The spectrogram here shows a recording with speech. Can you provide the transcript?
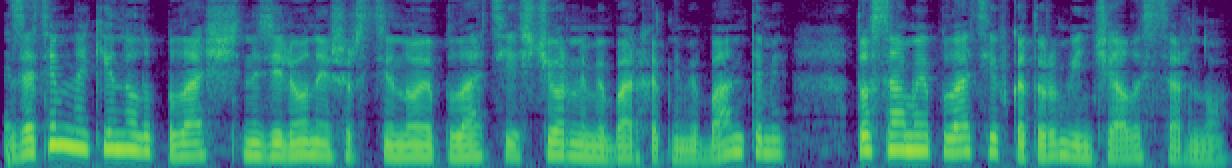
Затем накинула плащ на зеленое шерстяное платье с черными бархатными бантами, то самое платье, в котором венчалась Сарно.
